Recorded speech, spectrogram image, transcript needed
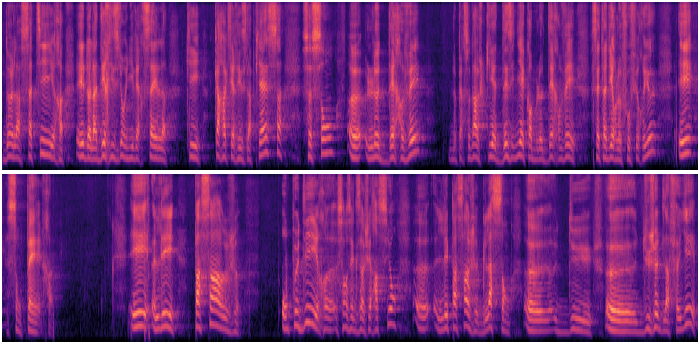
de la satire et de la dérision universelle qui caractérise la pièce, ce sont euh, le dervé, le personnage qui est désigné comme le dervé, c'est-à-dire le fou furieux, et son père. Et les passages, on peut dire euh, sans exagération, les passages glaçants euh, du, euh, du, jeu de la feuillée,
